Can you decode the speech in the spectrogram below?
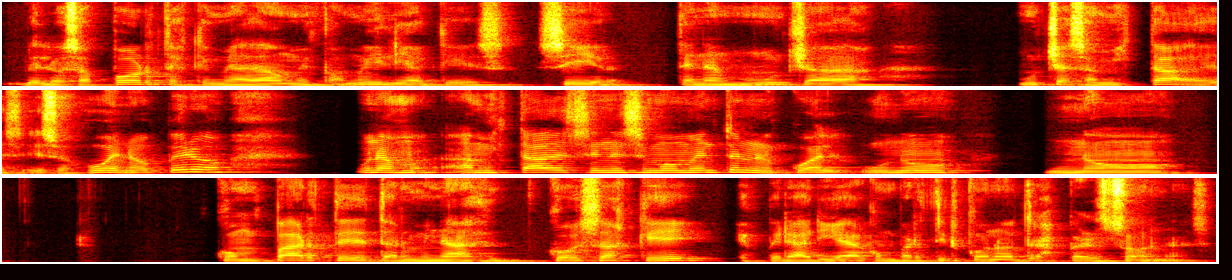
de los aportes que me ha dado mi familia, que es sí, tener mucha, muchas amistades, eso es bueno, pero unas amistades en ese momento en el cual uno no comparte determinadas cosas que esperaría compartir con otras personas.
